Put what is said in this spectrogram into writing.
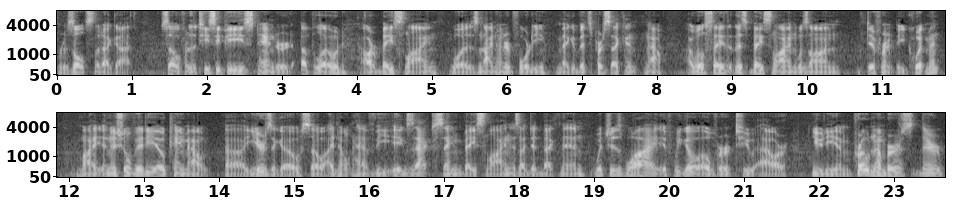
results that I got. So for the TCP standard upload, our baseline was 940 megabits per second. Now, I will say that this baseline was on different equipment. My initial video came out uh, years ago, so I don't have the exact same baseline as I did back then, which is why if we go over to our UDM Pro numbers, they're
